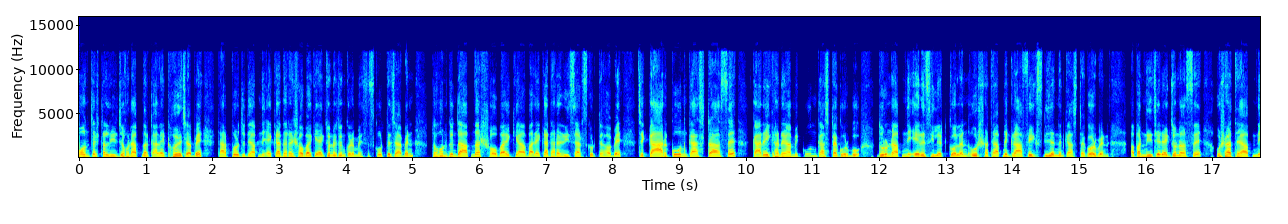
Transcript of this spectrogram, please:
পঞ্চাশটা লিড যখন আপনার কালেক্ট হয়ে যাবে, তারপর যদি আপনি একাধারে সবাইকে একজন একজন করে মেসেজ করতে যাবেন, তখন কিন্তু আপনার সবাইকে আবার একাধারে রিসার্চ করতে হবে যে কার কোন কাজটা আছে, কার এখানে আমি কোন কাজটা করব। ধরুন আপনি এরে সিলেক্ট করলেন, ওর সাথে আপনি গ্রাফিক্স ডিজাইনের কাজটা করবেন। আবার নিচের একজন আছে, ওর সাথে আপনি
